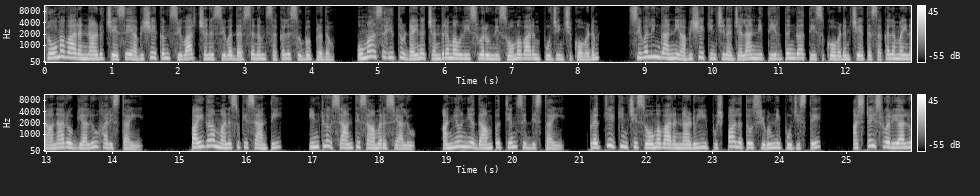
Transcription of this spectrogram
సోమవారన్నాడు చేసే అభిషేకం శివార్చన శివ దర్శనం సకల శుభప్రదం. ఉమాసహితుడైన చంద్రమౌళీశ్వరుణ్ణి సోమవారం పూజించుకోవడం శివలింగాన్ని అభిషేకించిన జలాన్ని తీర్థంగా తీసుకోవడం చేత సకలమైన అనారోగ్యాలు హరిస్తాయి. పైగా మనసుకి శాంతి ఇంట్లో శాంతి సామరస్యాలు అన్యోన్య దాంపత్యం సిద్ధిస్తాయి. ప్రత్యేకించి సోమవారన్నాడు ఈ పుష్పాలతో శివుణ్ణి పూజిస్తే అష్టైశ్వర్యాలు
